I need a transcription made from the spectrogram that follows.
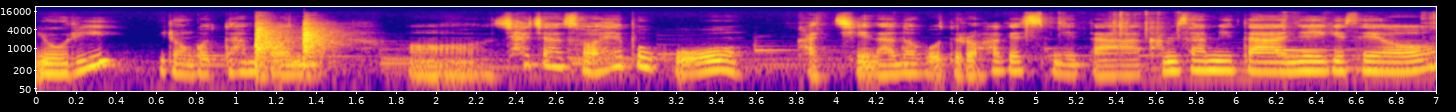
요리 이런 것도 한번 어, 찾아서 해보고 같이 나눠보도록 하겠습니다. 감사합니다. 안녕히 계세요.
